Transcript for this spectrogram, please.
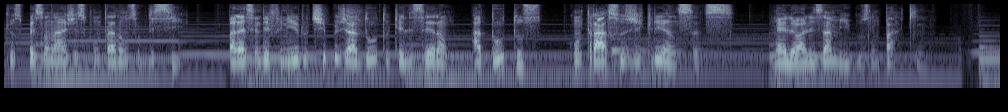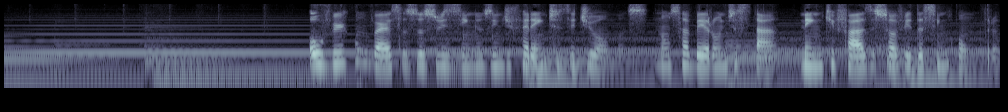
que os personagens contarão sobre si. Parecem definir o tipo de adulto que eles serão. Adultos com traços de crianças. Melhores amigos num parquinho. Ouvir conversas dos vizinhos em diferentes idiomas, não saber onde está, nem em que fase sua vida se encontra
